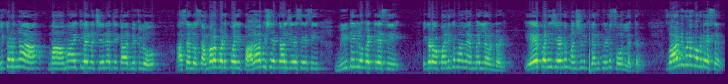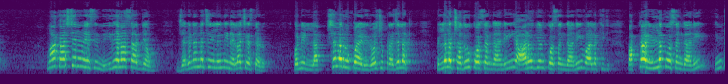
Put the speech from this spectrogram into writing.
ఇక్కడున్న మా అమాయకులైన చేనేత కార్మికులు అసలు సంబరపడిపోయి పాలాభిషేకాలు చేసేసి మీటింగ్లు పెట్టేసి ఇక్కడ ఒక పనికి మాలిన ఎమ్మెల్యే ఉన్నాడు. ఏ పని చేయడు మనుషులకి కనిపించడు ఫోన్లు ఎత్తాడు. వాడిని కూడా పొగడేశారు. మాకు ఆశ్చర్యం వేసింది. ఇది ఎలా సాధ్యం? జగనన్న చేయలేని నేను ఎలా చేస్తాడు? కొన్ని లక్షల రూపాయలు ఈరోజు ప్రజల పిల్లల చదువు కోసం కానీ ఆరోగ్యం కోసం కానీ వాళ్ళకి పక్కా ఇళ్ళ కోసం కానీ ఇంత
